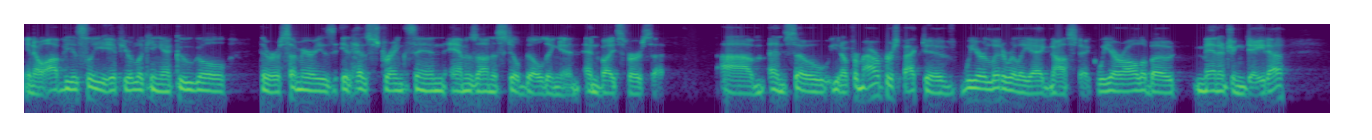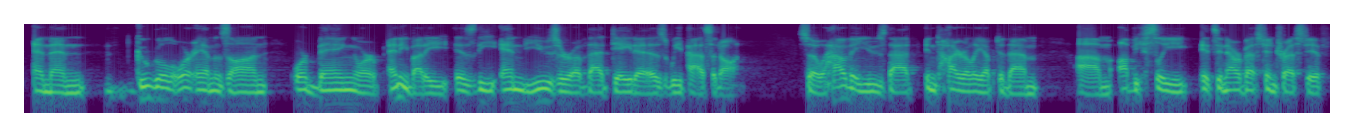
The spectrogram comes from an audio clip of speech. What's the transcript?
You know, obviously, if you're looking at Google there are some areas it has strengths in, Amazon is still building in, and vice versa. Um, and so, you know, from our perspective, we are literally agnostic. We are all about managing data, and then Google or Amazon or Bing or anybody is the end user of that data as we pass it on. So, how they use that entirely up to them. Um, obviously, it's in our best interest if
